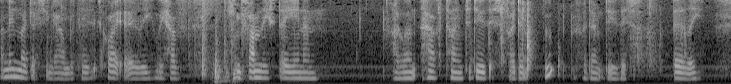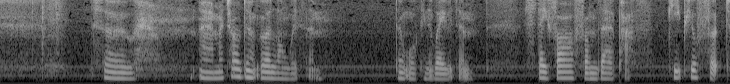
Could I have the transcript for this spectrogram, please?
I'm in my dressing gown because it's quite early. We have some family staying and I won't have time to do this if I don't if I don't do this early. So uh, my child don't go along with them. Don't walk in the way with them. Stay far from their path. Keep your foot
